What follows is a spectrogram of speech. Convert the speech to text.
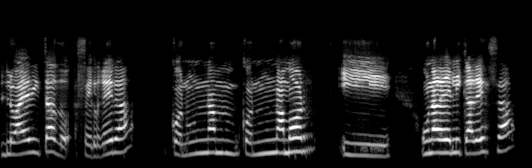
lo ha editado Felguera con, con un amor y una delicadeza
